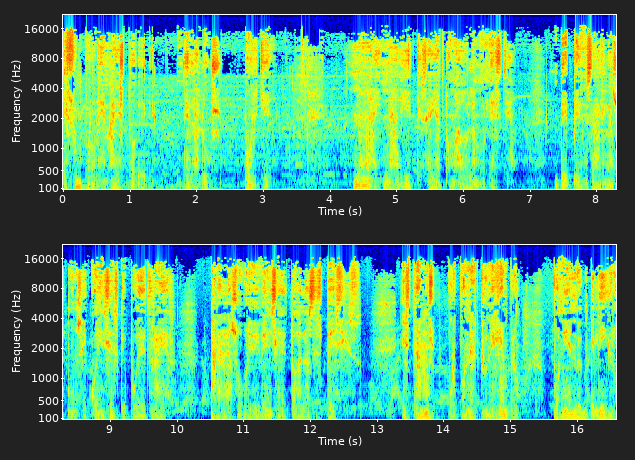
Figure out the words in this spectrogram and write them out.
es un problema esto de, de la luz, porque no hay nadie que se haya tomado la molestia de pensar las consecuencias que puede traer para la sobrevivencia de todas las especies. Estamos, por ponerte un ejemplo, poniendo en peligro,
